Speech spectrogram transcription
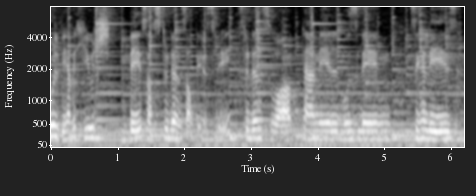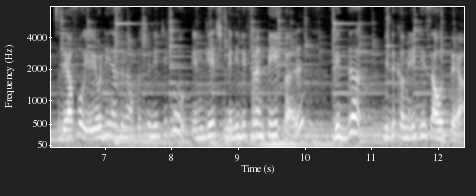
School, we have a huge base of students, obviously. Students who are Tamil, Muslim, Sinhalese. So therefore, AOD has an opportunity to engage many different people with the, with the communities out there.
